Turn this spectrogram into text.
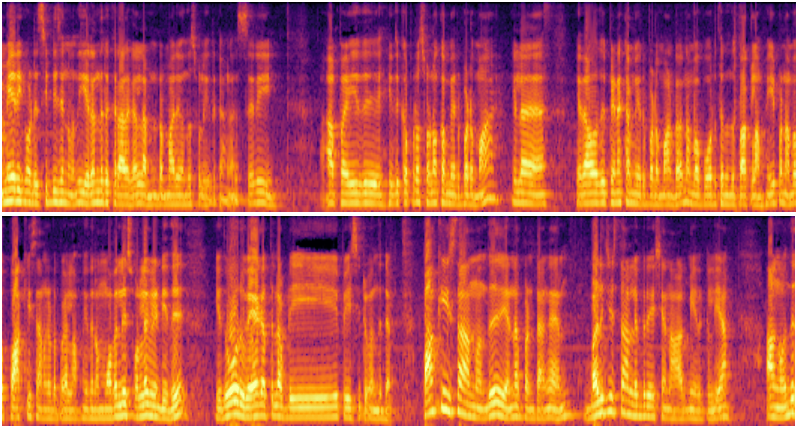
அமெரிக்காவோட சிட்டிசன் வந்து இறந்திருக்கிறார்கள் அப்படின்ற மாதிரி வந்து சொல்லியிருக்காங்க. சரி அப்போ இது இதுக்கப்புறம் சுணக்கம் ஏற்படுமா? இல்லை ஏதாவது பிணக்கம் ஏற்படுமான்றதை நம்ம பொறுத்திருந்து பார்க்கலாம். இப்போ நம்ம பாகிஸ்தான் கிட்ட போயிடலாம். இதை நம்ம முதல்ல சொல்ல வேண்டியது ஏதோ ஒரு வேகத்தில் அப்படியே பேசிட்டு வந்துட்டேன். பாகிஸ்தான் வந்து என்ன பண்ணிட்டாங்க? பலுச்சிஸ்தான் லிபரேஷன் ஆர்மி இருக்கு இல்லையா? அங்கே வந்து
